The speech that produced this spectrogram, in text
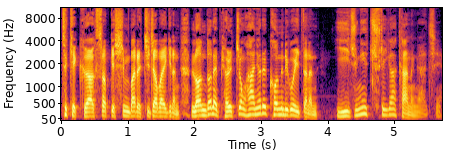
특히 그악스럽게 신발을 찢어발기는 런던의 별종 하녀를 거느리고 있다는 이중의 추리가 가능하지.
